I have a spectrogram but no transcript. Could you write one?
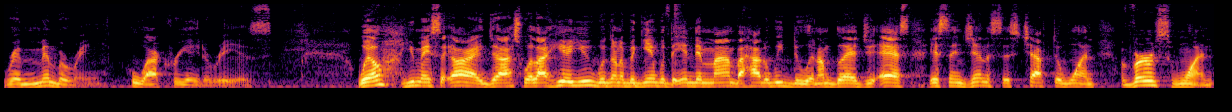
Remembering who our Creator is. Well, you may say, all right, Josh, well, I hear you. We're going to begin with the end in mind, but how do we do it? I'm glad you asked. It's in Genesis chapter 1, verse 1,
